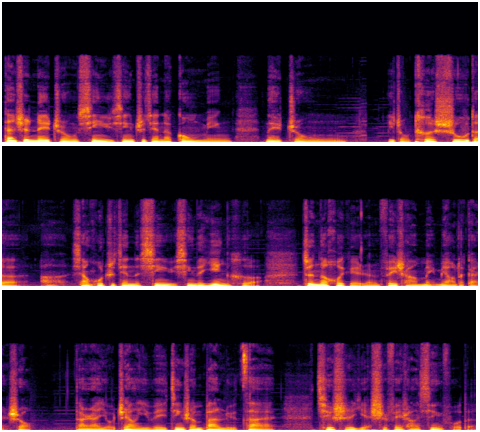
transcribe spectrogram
但是那种心与心之间的共鸣，那种。”一种特殊的啊，相互之间的心与心的应和，真的会给人非常美妙的感受。当然，有这样一位精神伴侣在，其实也是非常幸福的。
